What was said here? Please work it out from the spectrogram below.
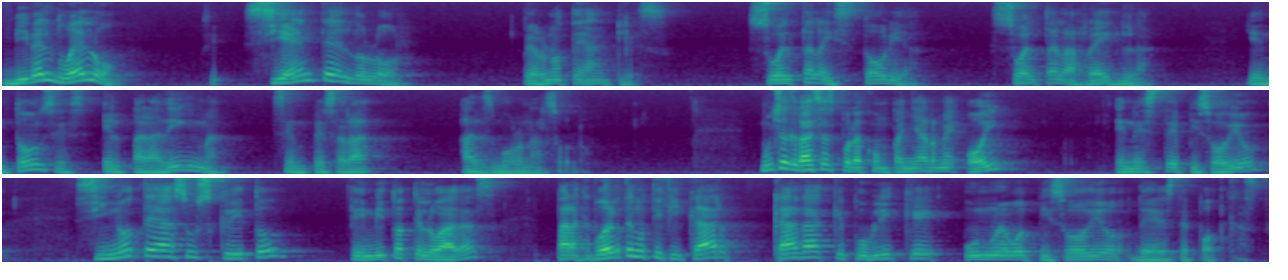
Vive el duelo. Siente el dolor, pero no te ancles. Suelta la historia, suelta la regla. Y entonces el paradigma se empezará a desmoronar solo. Muchas gracias por acompañarme hoy en este episodio. Si no te has suscrito, te invito a que lo hagas para poderte notificar cada que publique un nuevo episodio de este podcast.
